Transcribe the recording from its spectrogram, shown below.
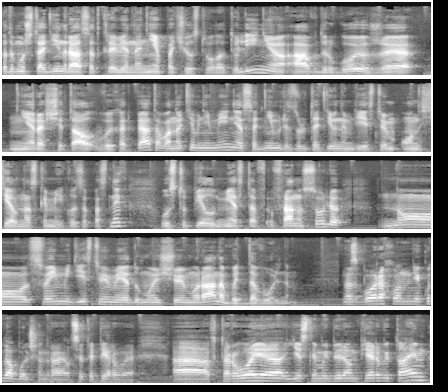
потому что один раз откровенно не почувствовал эту линию, а в другой уже не рассчитал выход пятого, но тем не менее с одним результативным действием он сел на скамейку запасных, уступил место Франу Солю, но своими действиями, я думаю, еще ему рано быть довольным на сборах он мне куда больше нравился, это первое. А второе, если мы берем первый тайм,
